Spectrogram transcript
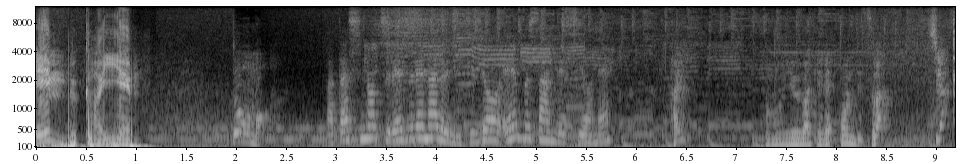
演武開演。どうも。私のつれづれなる日常演武さんですよね。はい。というわけで本日はこちら。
